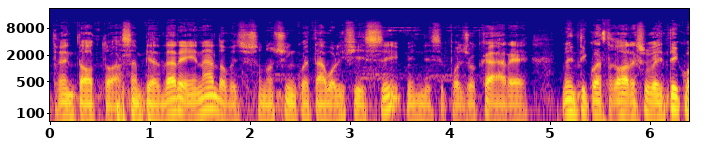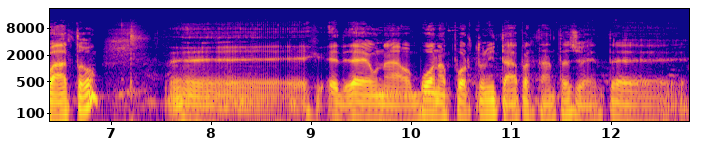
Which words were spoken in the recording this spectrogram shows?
38 a San Pier d'Arena dove ci sono 5 tavoli fissi, quindi si può giocare 24 ore su 24 eh, ed è una buona opportunità per tanta gente,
